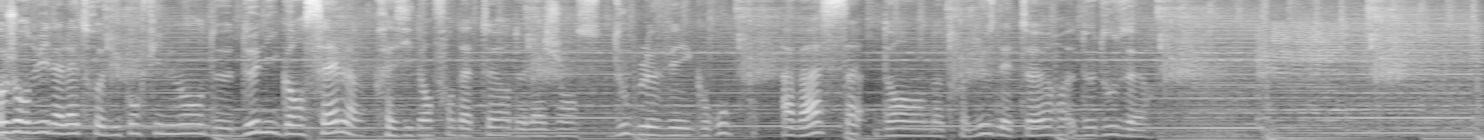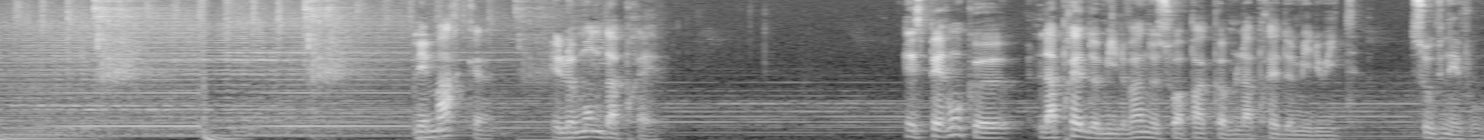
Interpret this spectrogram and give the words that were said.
Aujourd'hui, la lettre du confinement de Denis Gancel, président fondateur de l'agence W Group Avas, dans notre newsletter de 12 heures. Les marques et le monde d'après. Espérons que l'après 2020 ne soit pas comme l'après 2008. Souvenez-vous.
